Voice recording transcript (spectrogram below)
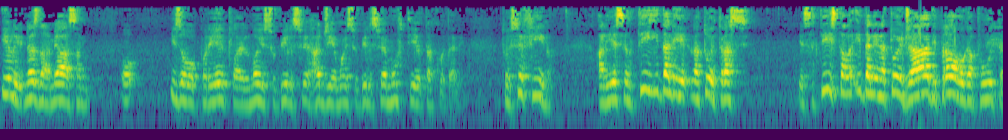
ili ne znam ja sam o, iz ovog porijekla ili moji su bili sve hađije, moji su bili sve muftije ili tako dalje. To je sve fino. Ali jesi li ti i dalje na toj trasi? Jesi li ti stala i dalje na toj džadi pravoga puta?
